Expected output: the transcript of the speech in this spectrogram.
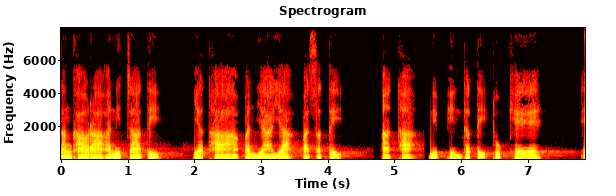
สังขาราอนิจจาติยะธาปัญญายะปัสสติ อัฏฐนิพพินทติทุกเข เอ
